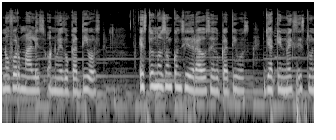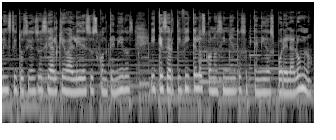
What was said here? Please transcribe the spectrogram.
no formales o no educativos. Estos no son considerados educativos, ya que no existe una institución social que valide sus contenidos y que certifique los conocimientos obtenidos por el alumno.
